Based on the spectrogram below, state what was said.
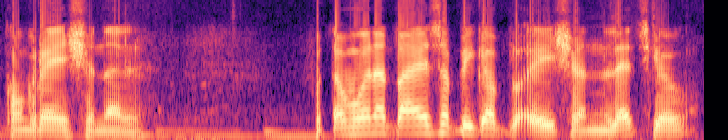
congressional. Punta muna tayo sa pick up location. Let's go.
